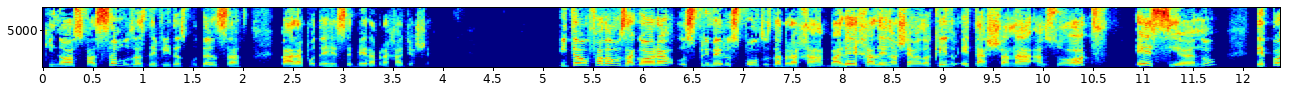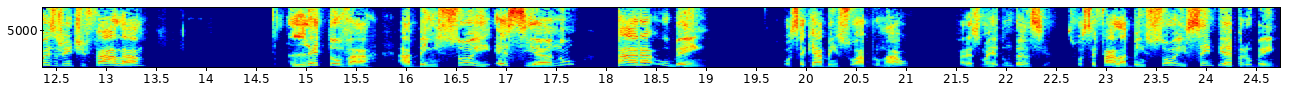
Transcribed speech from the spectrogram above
que nós façamos as devidas mudanças para poder receber a Brachá de Hashem. Então, falamos agora os primeiros pontos da Brachá. Barech Aleinu Hashem Elokeinu etashana azot, esse ano. Depois a gente fala letová, abençoe esse ano para o bem. Você quer abençoar para o mal? Parece uma redundância. Se você fala abençoe, sempre é para o bem.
